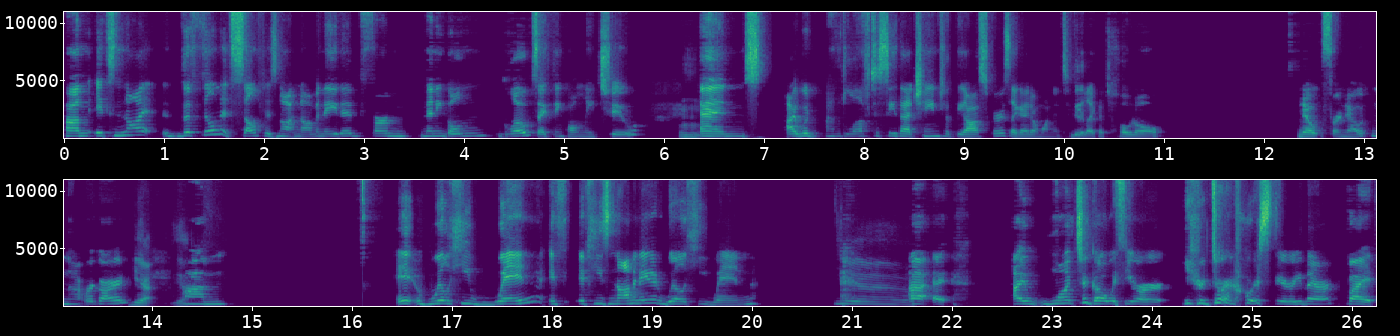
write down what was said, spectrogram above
um, it's not the film itself is not nominated for many Golden Globes. I think only 2 mm-hmm. and I would I would love to see that change at the Oscars. Like I don't want it to be yeah. like a total note for note in that regard. Yeah. Yeah. Um, it will he win if if he's nominated? Will he win? Yeah. Uh, I, I want to go with your your dark horse theory there, but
